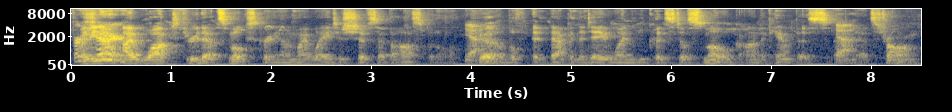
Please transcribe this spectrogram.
for sure. I mean, sure. I, I walked through that smoke screen on my way to shifts at the hospital. Yeah. You know, back in the day when you could still smoke on the campus Yeah. at, at Strong.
